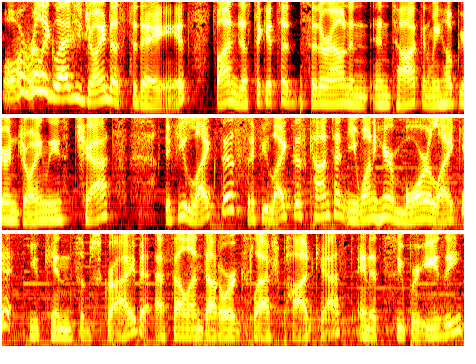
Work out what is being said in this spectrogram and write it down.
Well, we're really glad you joined us today. It's fun just to get to sit around and, and talk, and we hope you're enjoying these chats. If you like this, if you like this content and you want to hear more like it, you can subscribe at fln.org slash podcast, and it's super easy.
